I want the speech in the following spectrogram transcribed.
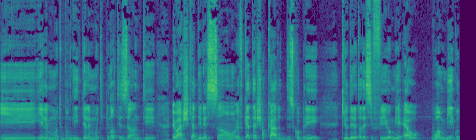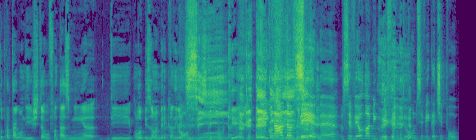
E, e, ele é muito bonito, ele é muito hipnotizante. Eu acho que a direção, eu fiquei até chocado de descobrir que o diretor desse filme é o, o amigo do protagonista, o fantasminha de um lobisomem americano em Londres. Sim, tipo, quê? eu gritei Tem quando nada a vi isso. ver, né? Você vê o nome Griffin Dune, você fica tipo.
